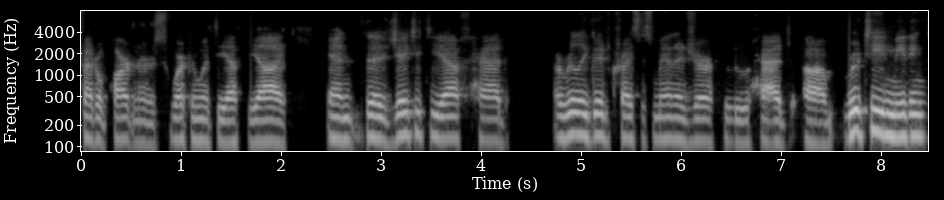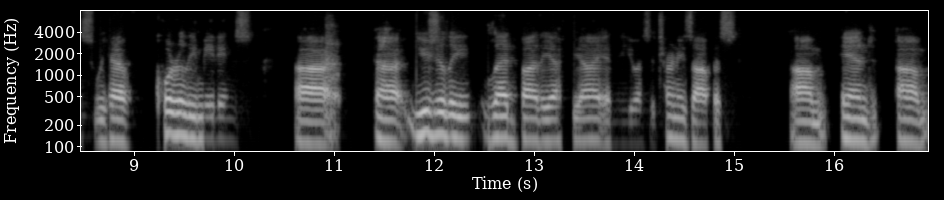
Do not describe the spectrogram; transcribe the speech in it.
federal partners working with the FBI. And the JTTF had a really good crisis manager who had um, routine meetings. We have quarterly meetings uh, uh, usually led by the FBI and the U.S. Attorney's Office. Um, and um,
